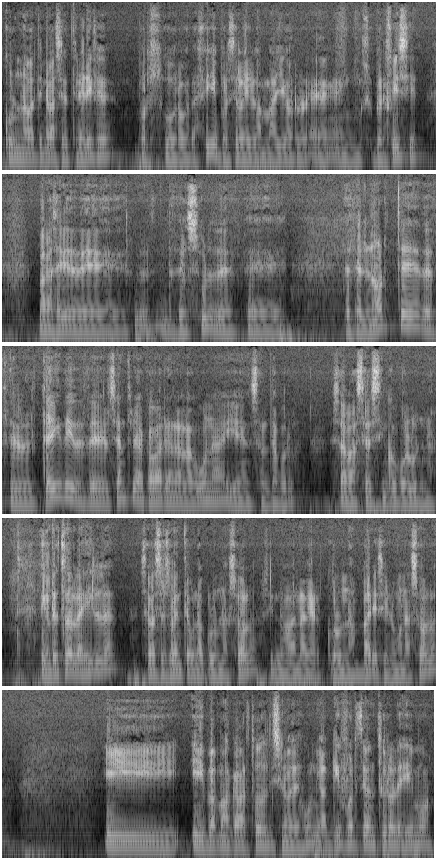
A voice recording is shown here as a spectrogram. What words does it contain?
columna va a tener va a ser Tenerife, por su orografía y por ser la isla mayor en, superficie. Van a salir desde, desde el sur, desde desde el norte, desde el Teide y desde el centro y acabar en la laguna y en Santa Cruz. Esa va a ser cinco columnas. En el resto de las islas se va a hacer solamente una columna sola, si no van a haber columnas varias, sino una sola. Y, vamos a acabar todo el 19 de junio. Aquí Fuerteventura elegimos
